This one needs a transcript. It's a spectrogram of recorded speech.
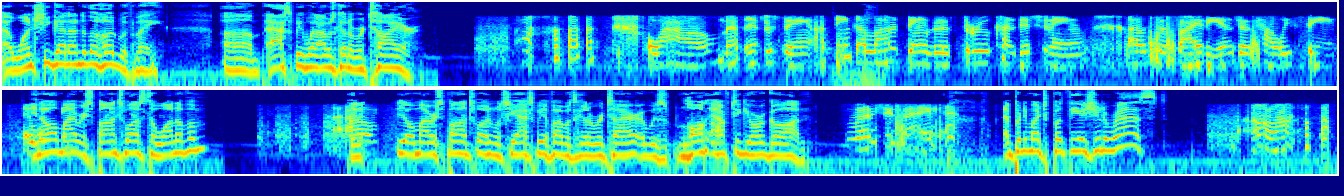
uh, once she got under the hood with me, um, asked me when I was going to retire. wow, that's interesting. I think a lot of things is through conditioning of society and just how we think. You know what my response was to one of them? You know, um, you know, my response was when she asked me if I was going to retire, it was long after you're gone. what did she say? I pretty much put the issue to rest. Oh.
